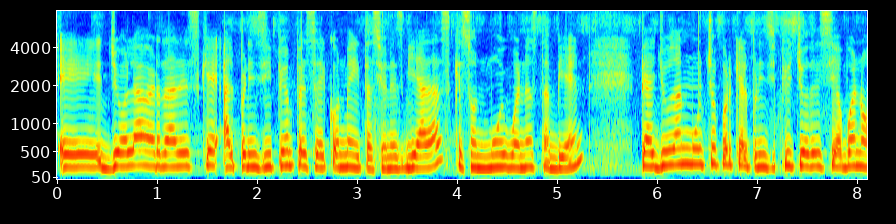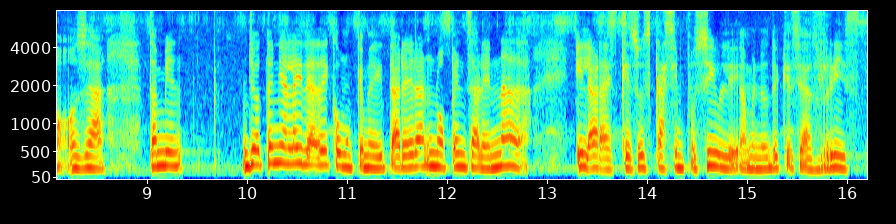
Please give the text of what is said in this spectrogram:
Eh, yo la verdad es que al principio empecé con meditaciones guiadas, que son muy buenas también, te ayudan mucho porque al principio yo decía, bueno, o sea, también yo tenía la idea de como que meditar era no pensar en nada. Y la verdad es que eso es casi imposible, a menos de que seas Riz,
